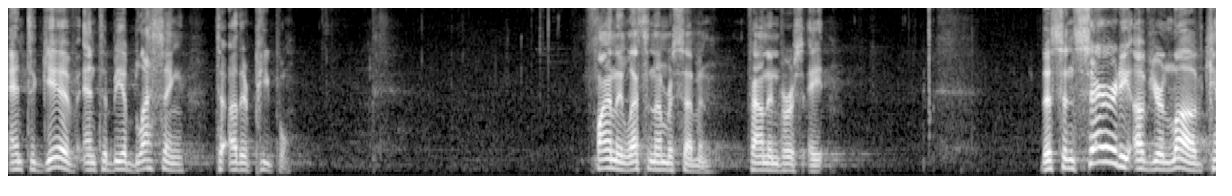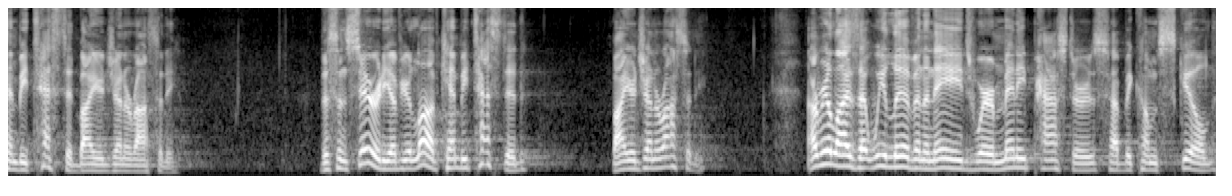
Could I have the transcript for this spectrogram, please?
and to give and to be a blessing to other people. Finally, lesson number seven, found in verse 8. The sincerity of your love can be tested by your generosity. The sincerity of your love can be tested by your generosity. I realize that we live in an age where many pastors have become skilled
